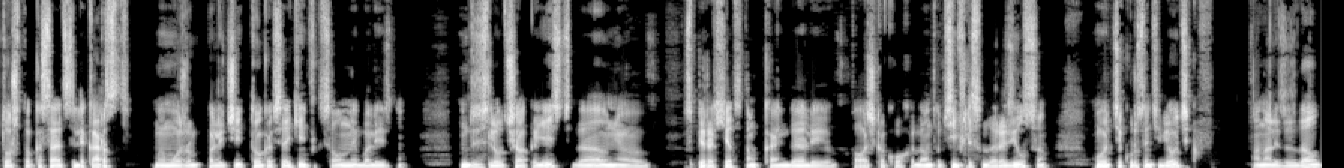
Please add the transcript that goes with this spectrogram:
то, что касается лекарств, мы можем полечить только всякие инфекционные болезни. Ну, то есть, если вот у человека есть, да, у него спирохет там какая-нибудь, да, или палочка Коха, да, он там сифилисом заразился, вот тебе курс антибиотиков, анализы сдал,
